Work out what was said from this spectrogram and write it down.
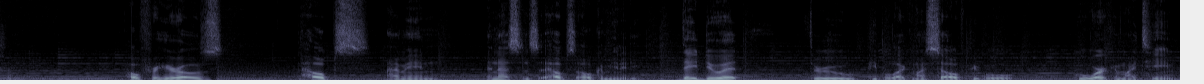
So. Hope for Heroes helps, I mean, in essence, it helps the whole community. They do it through people like myself, people who work in my team.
